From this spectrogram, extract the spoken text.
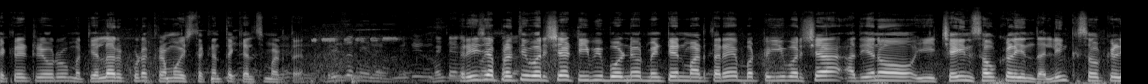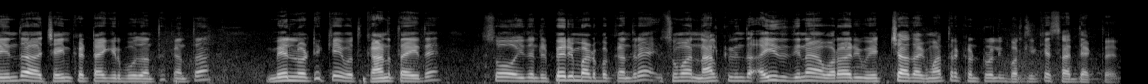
ಸೆಕ್ರೆಟ್ರಿಯವರು ಮತ್ತು ಎಲ್ಲರೂ ಕೂಡ ಕ್ರಮವಹಿಸ್ತಕ್ಕಂಥ ಕೆಲಸ ಮಾಡ್ತಾರೆ ರೀಜ ಪ್ರತಿ ವರ್ಷ ಟಿ ವಿ ಬೋರ್ಡ್ನವ್ರು ಮೇಂಟೈನ್ ಮಾಡ್ತಾರೆ ಬಟ್ ಈ ವರ್ಷ ಅದೇನೋ ಈ ಚೈನ್ ಸೌಕಳಿಯಿಂದ ಲಿಂಕ್ ಸೌಕಳಿಯಿಂದ ಚೈನ್ ಕಟ್ಟಾಗಿರ್ಬೋದು ಅಂತಕ್ಕಂಥ ಮೇಲ್ನೋಟಕ್ಕೆ ಇವತ್ತು ಕಾಣ್ತಾ ಇದೆ. ಸೊ ಇದನ್ನು ರಿಪೇರಿ ಮಾಡಬೇಕಂದ್ರೆ ಸುಮಾರು ನಾಲ್ಕರಿಂದ ಐದು ದಿನ ಹೊರಹರಿವು ಹೆಚ್ಚಾದಾಗ ಮಾತ್ರ ಕಂಟ್ರೋಲಿಗೆ ಬರಲಿಕ್ಕೆ ಸಾಧ್ಯ ಆಗ್ತಾ ಇದೆ.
